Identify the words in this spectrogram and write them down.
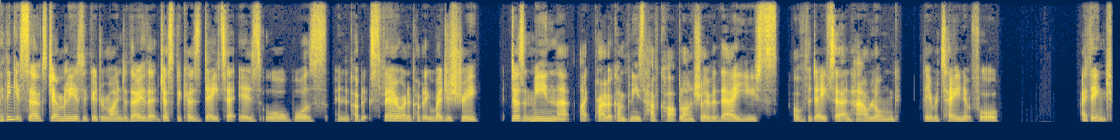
I think it serves generally as a good reminder, though, that just because data is or was in the public sphere or in a public registry doesn't mean that like private companies have carte blanche over their use of the data and how long they retain it for. I think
